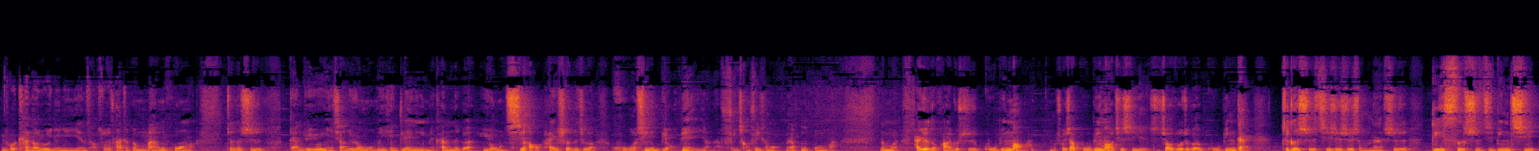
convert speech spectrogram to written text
你会看到有一点点烟草，所以它这个蛮荒啊，真的是感觉有点像这种我们以前电影里面看的那个勇气号拍摄的这个火星表面一样的，非常非常的蛮荒啊。那么还有的话就是古冰帽啊，我们说一下古冰帽，其实也是叫做这个古冰盖，这个是其实是什么呢？是第四世纪冰期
